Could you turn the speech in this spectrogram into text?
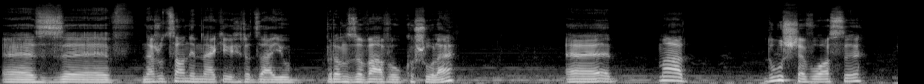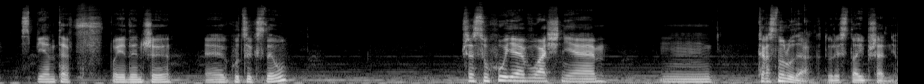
e, z narzuconym na jakiegoś rodzaju brązowawą koszulę. E, ma dłuższe włosy, spięte w pojedynczy e, kucyk z tyłu. Przesłuchuje właśnie mm, krasnoluda, który stoi przed nią.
